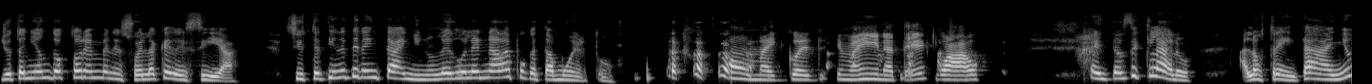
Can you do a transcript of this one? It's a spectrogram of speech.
yo tenía un doctor en Venezuela que decía, si usted tiene 30 años y no le duele nada es porque está muerto. Oh my God, imagínate, wow. Entonces, claro, a los 30 años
